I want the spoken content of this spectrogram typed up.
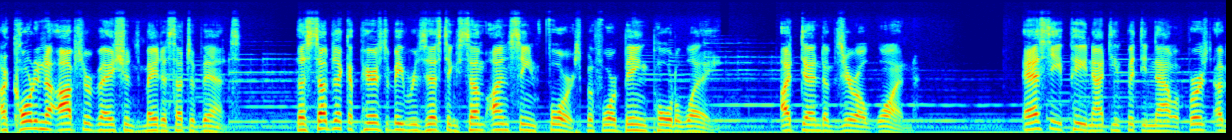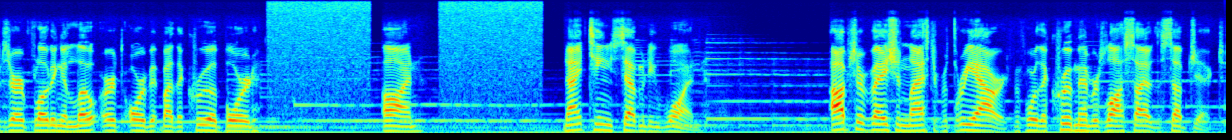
According to observations made of such events, the subject appears to be resisting some unseen force before being pulled away. Addendum 01 SCP-1959 was first observed floating in low Earth orbit by the crew aboard on 1971. Observation lasted for three hours before the crew members lost sight of the subject.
